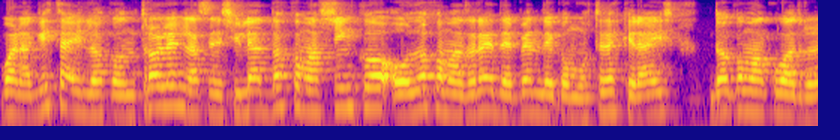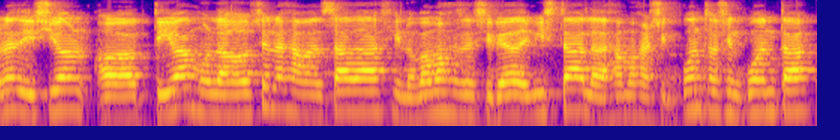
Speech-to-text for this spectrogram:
Bueno, aquí estáis los controles, la sensibilidad 2,5 o 2,3, depende como ustedes queráis. 2,4 en edición, activamos las opciones avanzadas y nos vamos a sensibilidad de vista, la dejamos al 50-50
